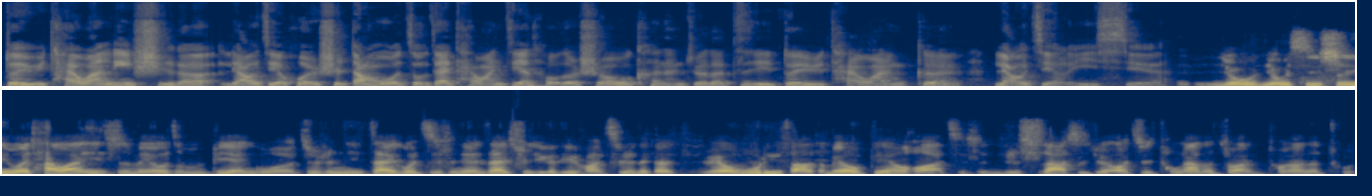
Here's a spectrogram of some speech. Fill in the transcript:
对于台湾历史的了解，或者是当我走在台湾街头的时候，我可能觉得自己对于台湾更了解了一些。尤尤其是因为台。湾一直没有怎么变过，就是你再过几十年再去一个地方，其实那个没有物理上没有变化，其实你就实打实觉得哦，就是同样的砖，同样的土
